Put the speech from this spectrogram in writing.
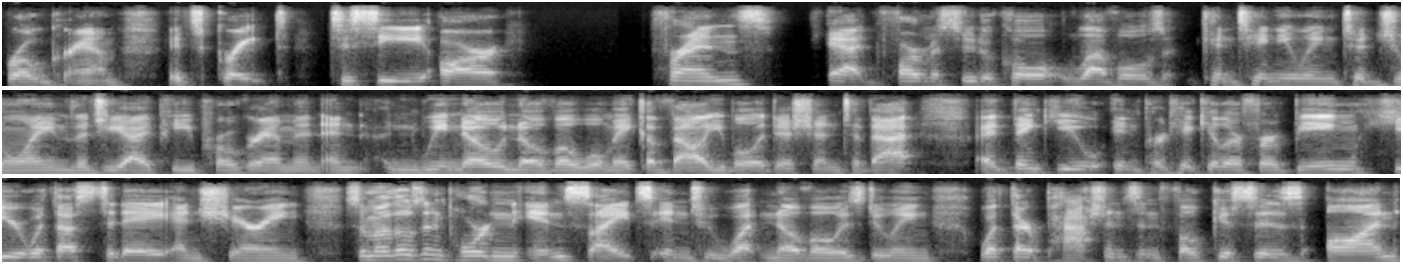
Program. It's great to see our friends at pharmaceutical levels continuing to join the GIP program. And, and, we know Novo will make a valuable addition to that. And thank you in particular for being here with us today and sharing some of those important insights into what Novo is doing, what their passions and focuses on,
